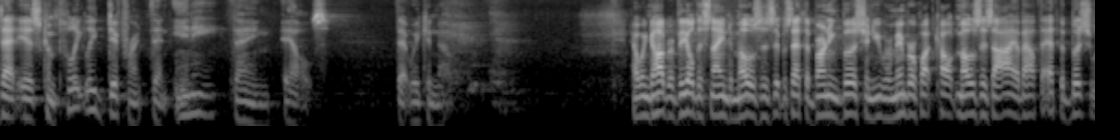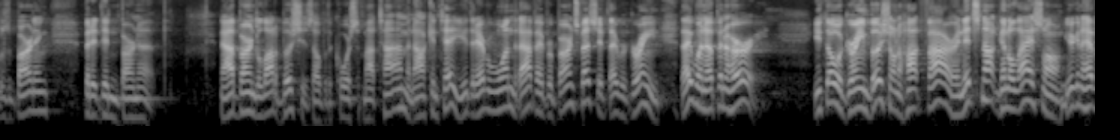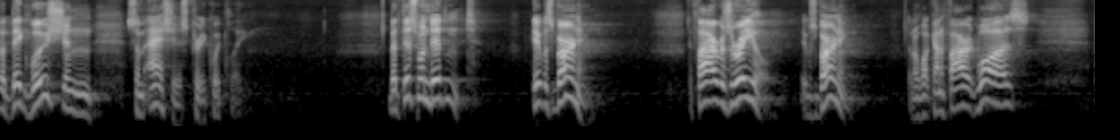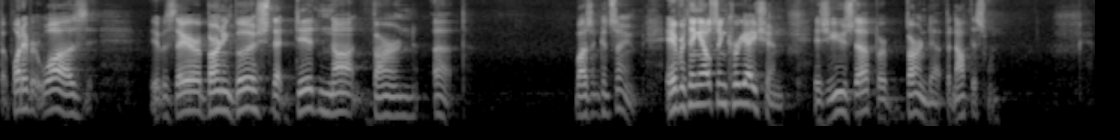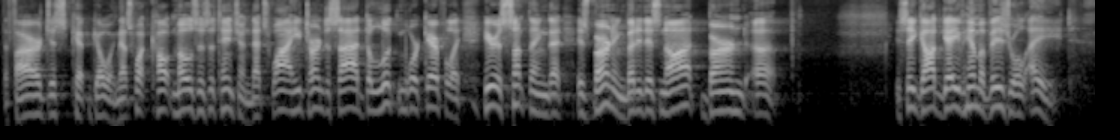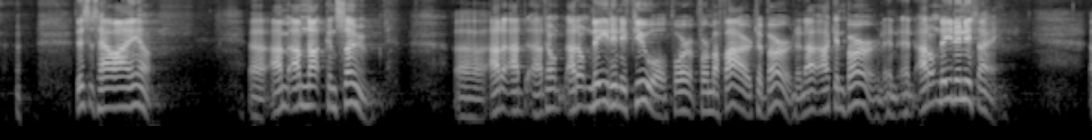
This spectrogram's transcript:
that is completely different than anything else that we can know. Now, when God revealed this name to Moses, it was at the burning bush, and you remember what caught Moses' eye about that? The bush was burning, but it didn't burn up. Now, I've burned a lot of bushes over the course of my time, and I can tell you that every one that I've ever burned, especially if they were green, they went up in a hurry. You throw a green bush on a hot fire, and it's not going to last long. You're going to have a big whoosh and some ashes pretty quickly. But this one didn't, it was burning. The fire was real, it was burning. Don't know what kind of fire it was, but whatever it was, it was there, a burning bush that did not burn up, wasn't consumed. Everything else in creation is used up or burned up, but not this one. The fire just kept going. That's what caught Moses' attention. That's why he turned aside to look more carefully. Here is something that is burning, but it is not burned up. You see, God gave him a visual aid. this is how I am. Uh, I'm, I'm not consumed. Uh, I, I, I, don't, I don't need any fuel for, for my fire to burn, and I, I can burn, and, and I don't need anything.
